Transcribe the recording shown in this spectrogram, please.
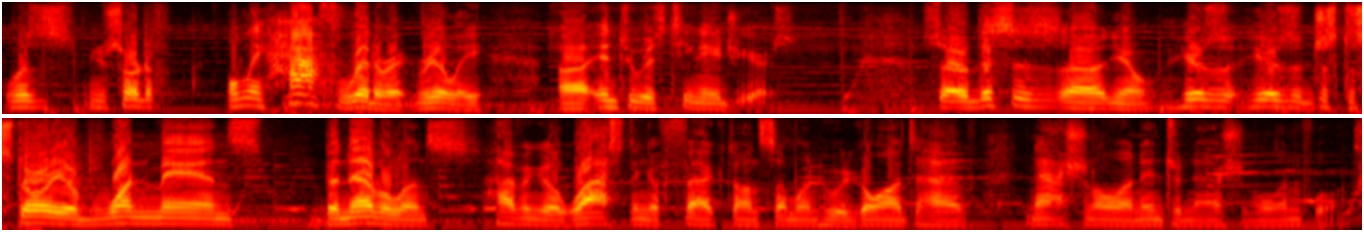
was you know, sort of only half literate, really, uh, into his teenage years. So this is, uh, you know, here's, here's a, just a story of one man's benevolence having a lasting effect on someone who would go on to have national and international influence.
